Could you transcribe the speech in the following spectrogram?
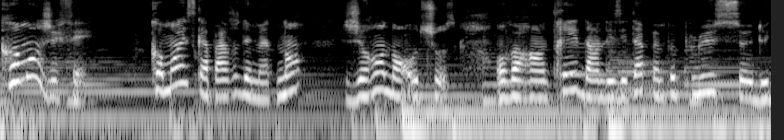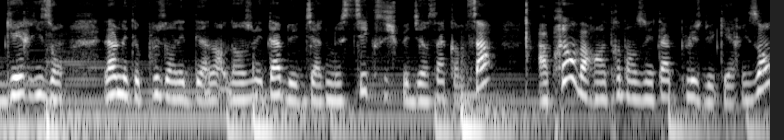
comment je fais? Comment est-ce qu'à partir de maintenant, je rentre dans autre chose. On va rentrer dans des étapes un peu plus euh, de guérison. Là, on était plus dans, une étape de diagnostic, si je peux dire ça comme ça. Après, on va rentrer dans une étape plus de guérison.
